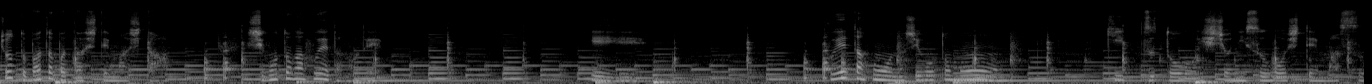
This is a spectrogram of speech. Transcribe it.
ちょっとバタバタしてました。仕事が増えたので。ええええ。増えた方の仕事もキッズと一緒に過ごしてます。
